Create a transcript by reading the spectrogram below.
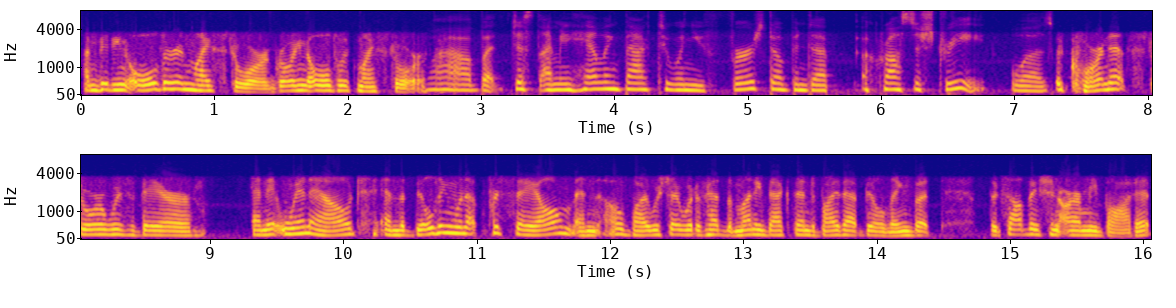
I'm getting older in my store, growing old with my store. Wow. But just, I mean, hailing back to when you first opened up across the street was. The Coronet store was there. And it went out, and the building went up for sale. And oh, boy, I wish I would have had the money back then to buy that building. But the Salvation Army bought it,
